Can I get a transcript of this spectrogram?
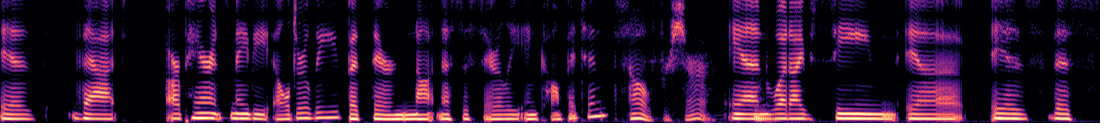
is that our parents may be elderly, but they're not necessarily incompetent. Oh, for sure. And mm what I've seen uh, is this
